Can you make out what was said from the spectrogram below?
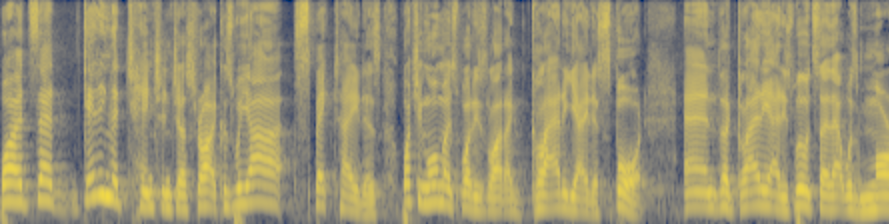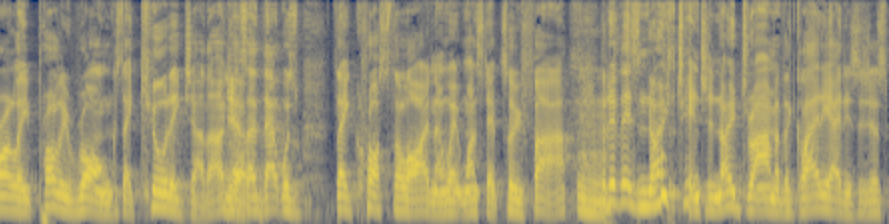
Well, it's that getting the tension just right because we are spectators watching almost what is like a gladiator sport. And the gladiators, we would say that was morally probably wrong because they killed each other. Okay, Yeah. so that was, they crossed the line, they went one step too far. Mm-hmm. But if there's no tension, no drama, the gladiators are just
